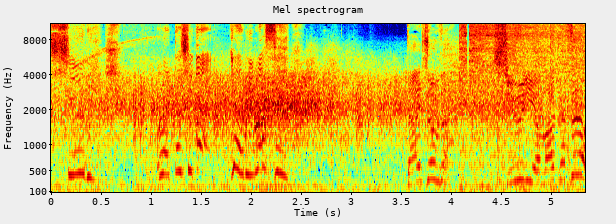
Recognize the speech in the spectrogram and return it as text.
修理私がやります。大丈夫だ。修理は任せろ。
